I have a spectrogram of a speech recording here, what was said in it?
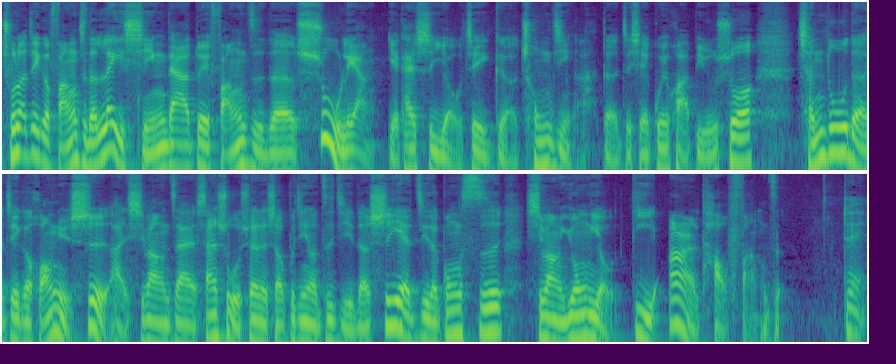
除了这个房子的类型，大家对房子的数量也开始有这个憧憬啊的这些规划。比如说成都的这个黄女士啊，希望在三十五岁的时候不仅有自己的事业、自己的公司，希望拥有第二套房子。对，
